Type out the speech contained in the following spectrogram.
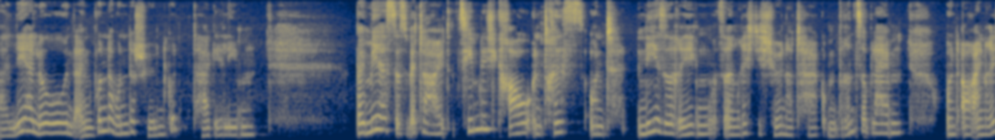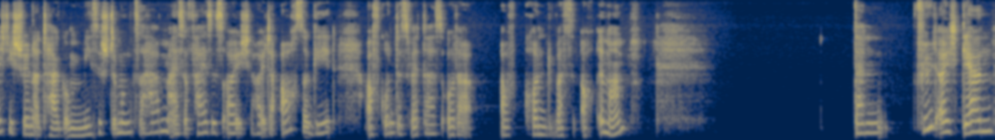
Hallo und einen wunder wunderschönen guten Tag, ihr Lieben. Bei mir ist das Wetter heute ziemlich grau und triss und Nieselregen. Es ist ein richtig schöner Tag, um drin zu bleiben und auch ein richtig schöner Tag, um miese Stimmung zu haben. Also falls es euch heute auch so geht, aufgrund des Wetters oder aufgrund was auch immer, dann fühlt euch gern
